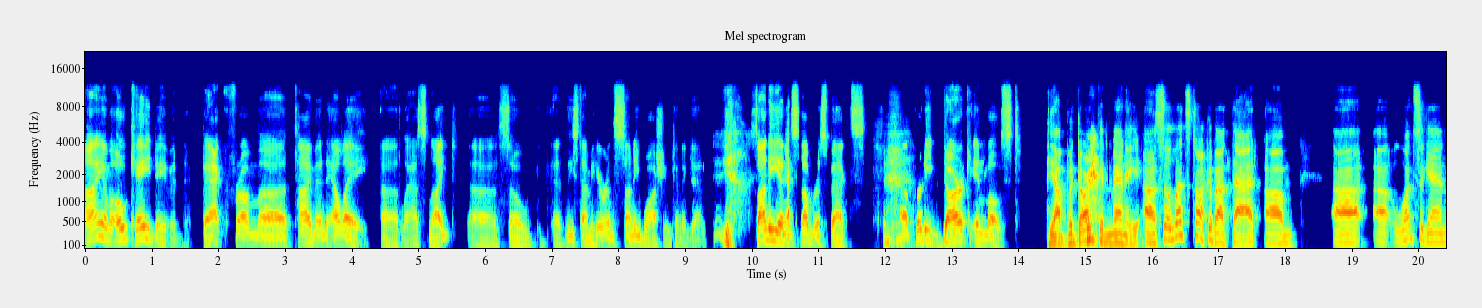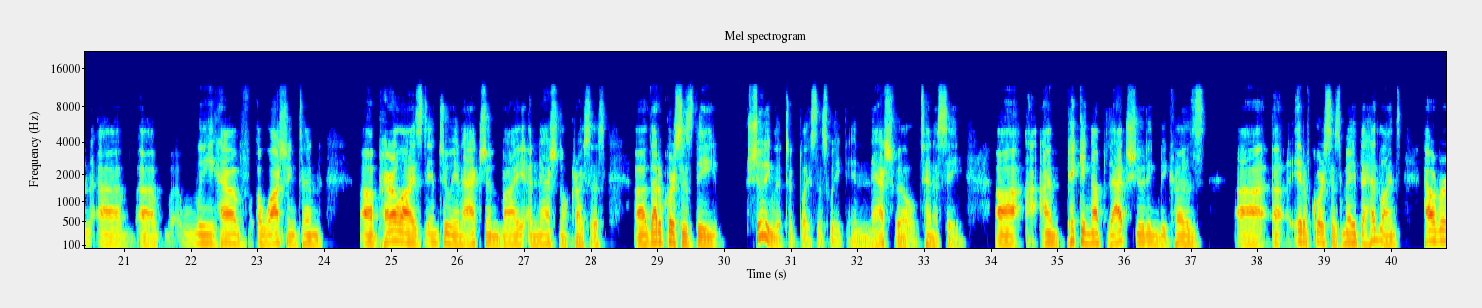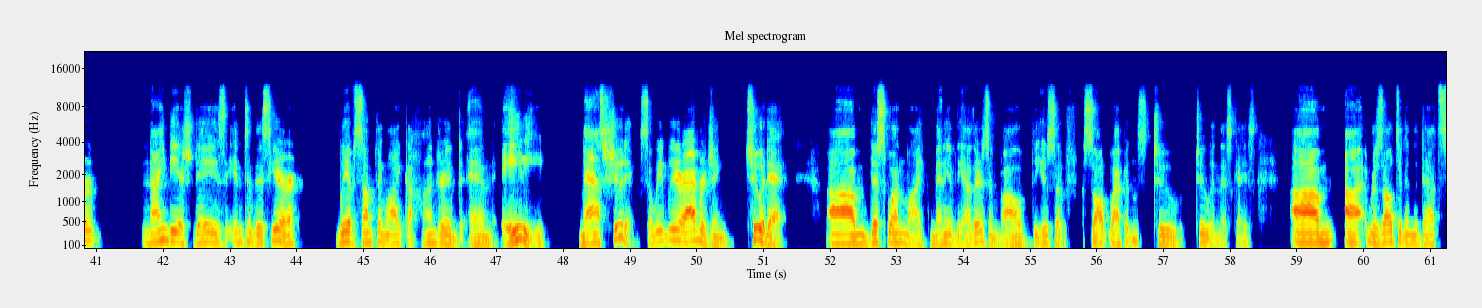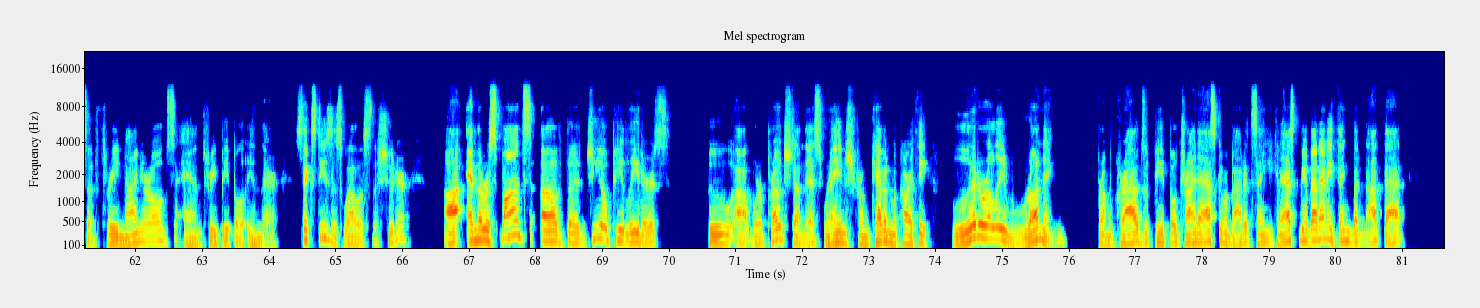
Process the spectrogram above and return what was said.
I am okay, David. Back from uh, time in LA uh, last night. Uh, so at least I'm here in sunny Washington again. Yeah. Sunny in some respects, uh, pretty dark in most. Yeah, but dark in many. Uh, so let's talk about that. Um, uh, uh, once again, we have a Washington paralyzed into inaction by a national crisis. Uh, that, of course, is the shooting that took place this week in Nashville, Tennessee. Uh, I'm picking up that shooting because uh, uh it, of course, has made the headlines. However, 90 ish days into this year, we have something like 180 mass shootings. So we, we are averaging two a day. Um, this one, like many of the others, involved the use of assault weapons, two, two in this case, um, uh, resulted in the deaths of three nine year olds and three people in their 60s, as well as the shooter. Uh, and the response of the GOP leaders who uh, were approached on this ranged from Kevin McCarthy literally running from crowds of people trying to ask him about it, saying, You can ask me about anything, but not that,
